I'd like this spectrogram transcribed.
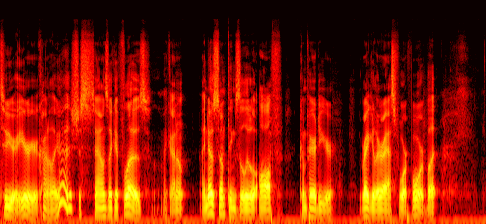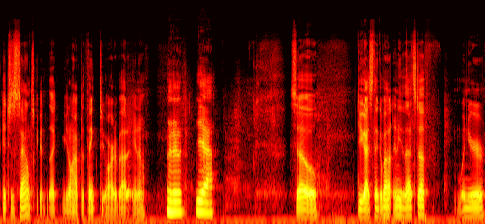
to your ear, you're kind of like, oh, this just sounds like it flows. Like I don't, I know something's a little off compared to your regular ass four four, but it just sounds good. Like you don't have to think too hard about it, you know. Mhm. Yeah. So, do you guys think about any of that stuff when you're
